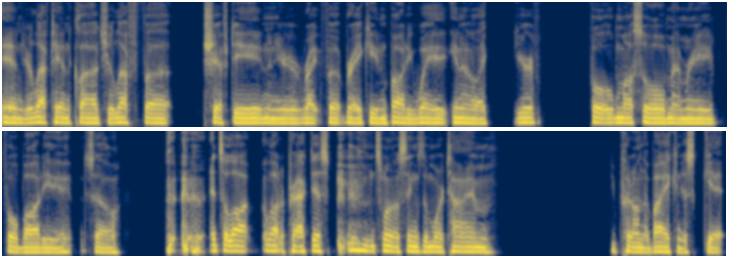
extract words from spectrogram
and your left hand clutch your left foot shifting and your right foot braking body weight you know like your full muscle memory full body. So it's a lot a lot of practice. It's one of those things the more time you put on the bike and just get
